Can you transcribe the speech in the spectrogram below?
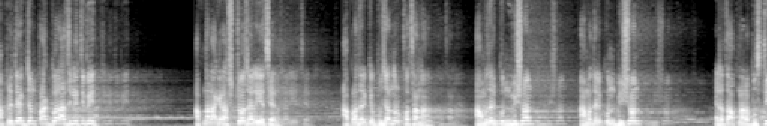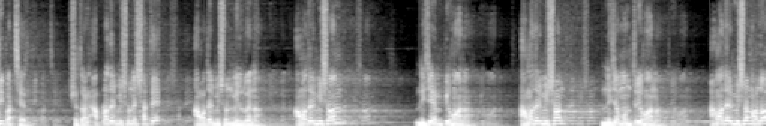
আপনি তো একজন প্রাজ্ঞ রাজনীতিবিদ। আপনার আগে রাষ্ট্র চালিয়েছেন। আপনাদেরকে বোঝানোর কথা না। আমাদের কোন মিশন? আমাদের কোন ভীষণ? এটা তো আপনারা বুঝতেই পাচ্ছেন সুতরাং আপনাদের মিশনের সাথে আমাদের মিশন মিলবে না। আমাদের মিশন নিজে এমপি হওয়া না। আমাদের মিশন নিজে মন্ত্রী হওয়া না। আমাদের মিশন হলো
